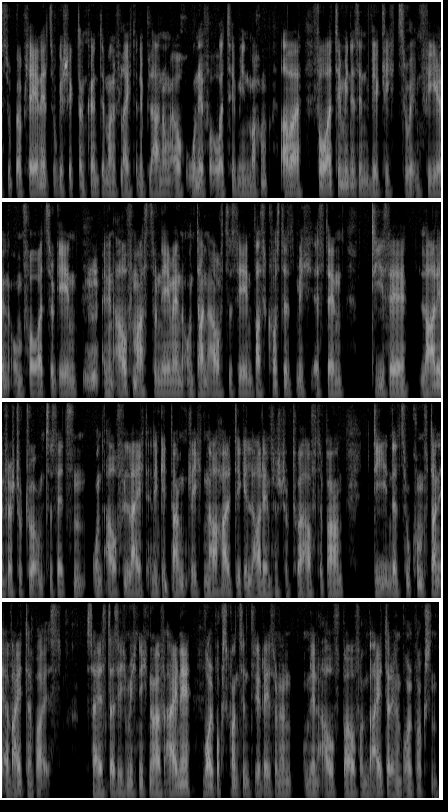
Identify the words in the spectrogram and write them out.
super Pläne zugeschickt, dann könnte man vielleicht eine Planung auch ohne Vororttermin machen. Aber Vororttermine sind wirklich zu empfehlen, um vor Ort zu gehen, mhm. einen Aufmaß zu nehmen und dann auch zu sehen, was kostet mich es denn, diese Ladeinfrastruktur umzusetzen und auch vielleicht eine gedanklich nachhaltige Ladeinfrastruktur aufzubauen, die in der Zukunft dann erweiterbar ist. Das heißt, dass ich mich nicht nur auf eine Wallbox konzentriere, sondern um den Aufbau von weiteren Wallboxen.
